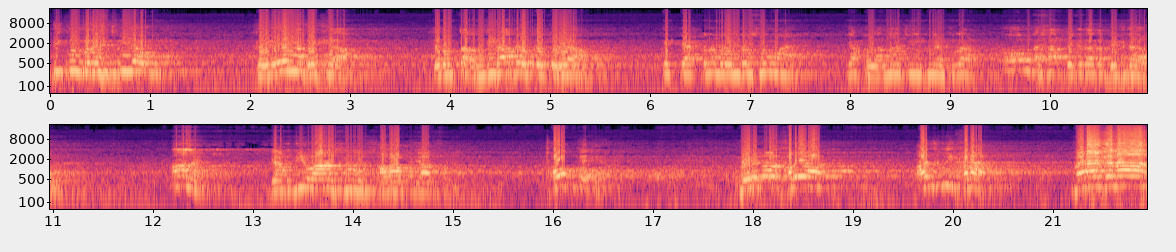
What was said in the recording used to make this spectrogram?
ਵੀ ਕੋਈ ਮਿਨਿਸਟਰੀ ਆਉ ਕਰੇ ਨਾ ਦੇਖਿਆ ਜਦੋਂ ਧਰਮ ਦੀ ਰਾਹ ਦੇ ਉੱਤੇ ਤੁਰਿਆ ਕਿ ਕੈਪਟਨ ਅਮਰਿੰਦਰ ਸਿੰਘ ਹੈ ਜਾਂ ਫਲਾਨਾ ਚੀਫ ਮਿਨਿਸਟਰ ਹੈ ਉਹ ਨਸ਼ਾ ਵਿਕਦਾ ਤਾਂ ਵਿਕਦਾ ਉਹ ਆ ਲੈ ਜੱਟ ਦੀ ਆਵਾਜ਼ ਸੁਣੋ, ਸਾਰਾ ਪੰਜਾਬ ਸੁਣੋ। ਠੋਕ ਕੇ ਕਿਹਾ। ਮੇਰੇ ਨਾਲ ਖੜਿਆ, ਅੱਜ ਵੀ ਖੜਾ। ਹੈ। ਮੈਂ ਕਹਿੰਦਾ,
